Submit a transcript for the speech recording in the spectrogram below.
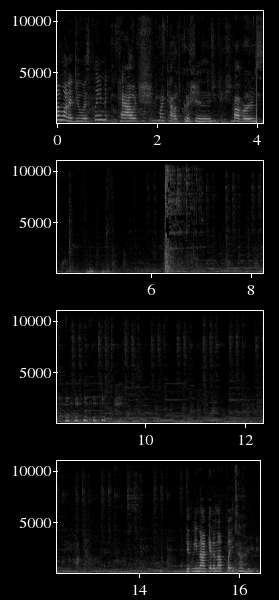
I want to do is clean the couch, my couch cushion covers. Did we not get enough playtime?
